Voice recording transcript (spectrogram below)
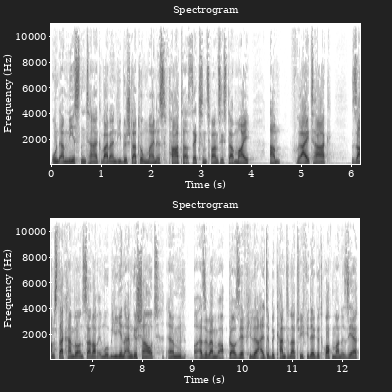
und am nächsten Tag war dann die Bestattung meines Vaters, 26. Mai am Freitag. Samstag haben wir uns dann auch Immobilien angeschaut. Ähm, also wir haben auch, sehr viele alte Bekannte natürlich wieder getroffen. War eine sehr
